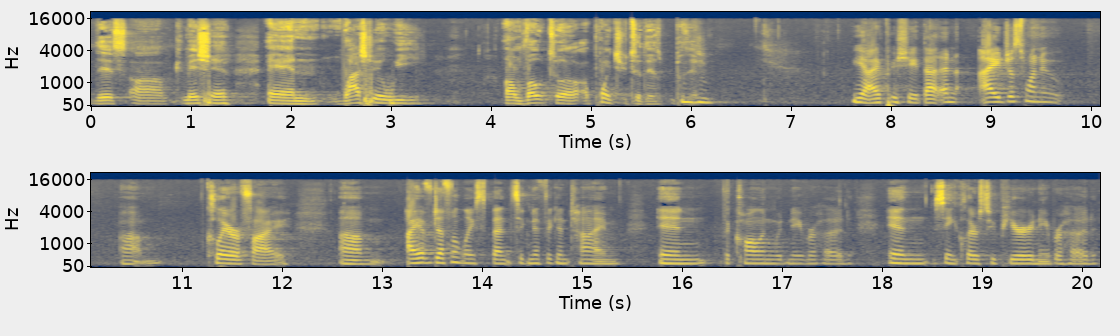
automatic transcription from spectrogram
this um, commission, and why should we um, vote to appoint you to this position? Yeah, I appreciate that. And I just want to um, clarify, um, I have definitely spent significant time in the Collinwood neighborhood, in St. Clair Superior neighborhood,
